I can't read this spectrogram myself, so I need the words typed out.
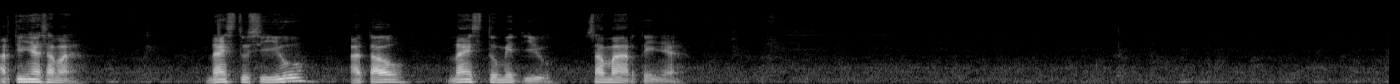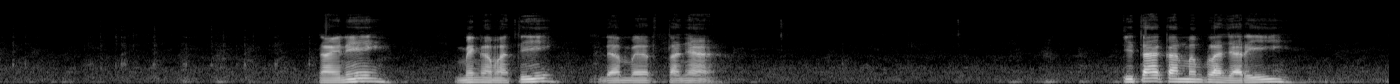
Artinya sama. Nice to see you atau nice to meet you. Sama artinya. Nah ini mengamati dan bertanya. Kita akan mempelajari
